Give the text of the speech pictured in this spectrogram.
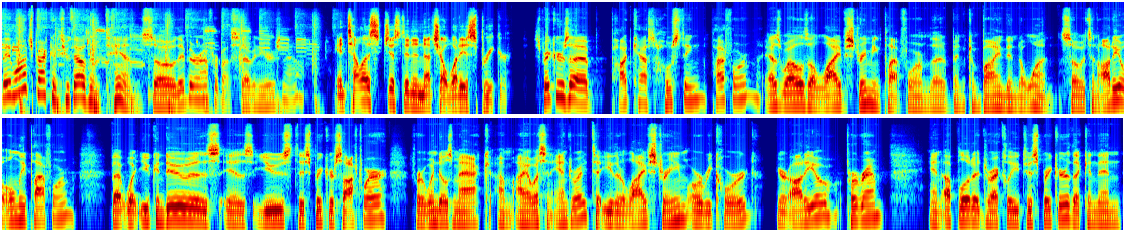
They launched back in 2010, so they've been around for about seven years now. And tell us just in a nutshell, what is Spreaker? Spreaker is a podcast hosting platform as well as a live streaming platform that have been combined into one. So it's an audio only platform, but what you can do is is use the Spreaker software for Windows, Mac, um, iOS, and Android to either live stream or record your audio program and upload it directly to Spreaker that can then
